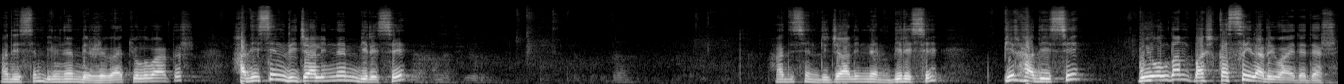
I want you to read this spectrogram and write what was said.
Hadisin bilinen bir rivayet yolu vardır. Hadisin ricalinden birisi hadisin ricalinden birisi bir hadisi bu yoldan başkasıyla rivayet eder.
